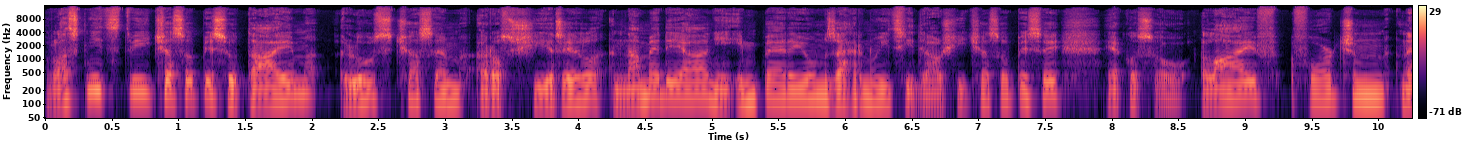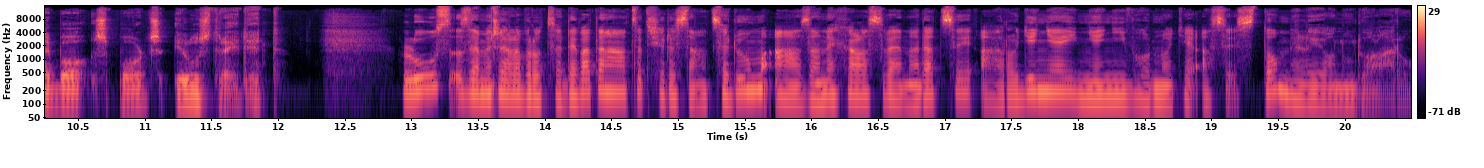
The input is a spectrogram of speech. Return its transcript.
Vlastnictví časopisu Time Luz časem rozšířil na mediální impérium zahrnující další časopisy, jako jsou Life, Fortune nebo Sports Illustrated. Luz zemřel v roce 1967 a zanechal své nadaci a rodině jmění v hodnotě asi 100 milionů dolarů.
